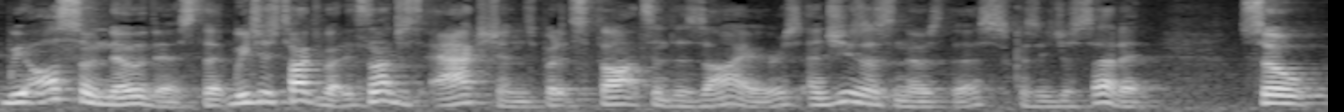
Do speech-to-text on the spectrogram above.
we also know this that we just talked about. It's not just actions, but it's thoughts and desires. And Jesus knows this because he just said it. So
